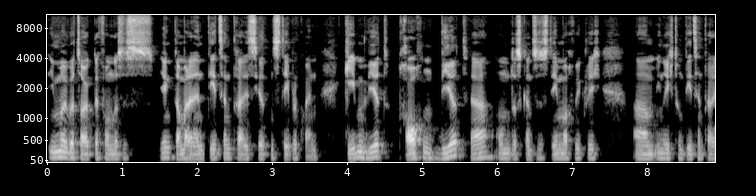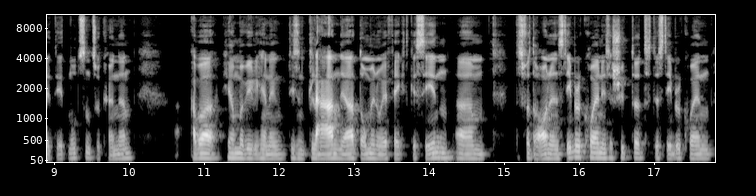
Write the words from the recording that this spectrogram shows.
immer überzeugt davon, dass es irgendwann mal einen dezentralisierten Stablecoin geben wird, brauchen wird, ja, um das ganze System auch wirklich ähm, in Richtung Dezentralität nutzen zu können. Aber hier haben wir wirklich einen, diesen klaren ja, Domino-Effekt gesehen. Ähm, das Vertrauen in den Stablecoin ist erschüttert. Der Stablecoin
